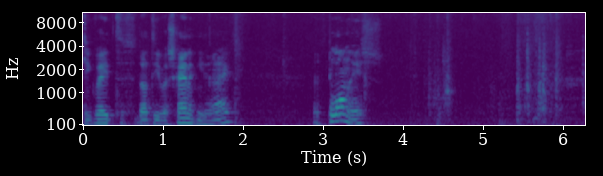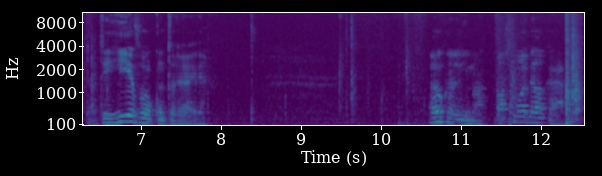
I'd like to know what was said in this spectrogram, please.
Ik weet dat hij waarschijnlijk niet rijdt. Het plan is dat hij hiervoor komt te rijden. Ook een Lima. Past mooi bij elkaar.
